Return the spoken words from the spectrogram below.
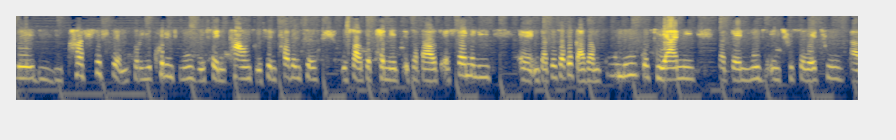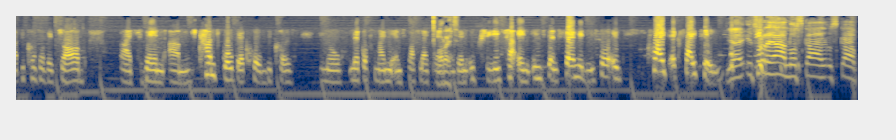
the, the, the pass system where you couldn't move within towns, within provinces without a permit. It's about a family and that was Gazankulu, ko Giyani, but then moves into Soweto uh, because of a job, but then um, can't go back home because you know lack of money and stuff like that. Alright. And then it creates an instant family. So it's quite exciting. ya e re yalo o ska ska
